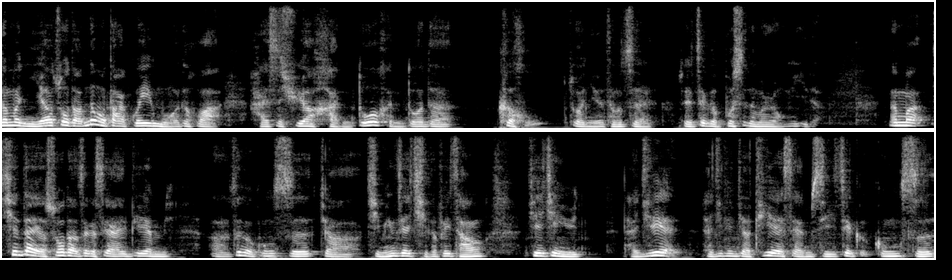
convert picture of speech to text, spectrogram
那么你要做到那么大规模的话，还是需要很多很多的客户做你的投资人，所以这个不是那么容易的。那么现在也说到这个 CIDM，啊，这个公司叫起名字也起得非常接近于台积电，台积电叫 TSMC，这个公司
